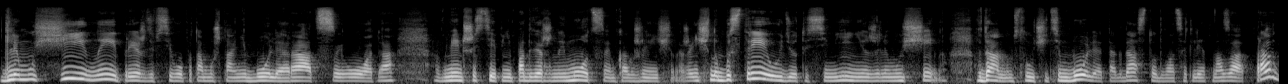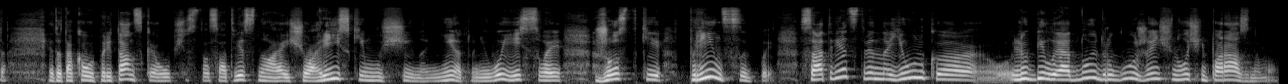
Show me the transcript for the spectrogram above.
для мужчины прежде всего, потому что они более рацио, да, в меньшей степени подвержены эмоциям, как женщина. Женщина быстрее уйдет из семьи, нежели мужчина. В данном случае, тем более тогда, 120 лет назад. Правда? Это такое паританское общество, соответственно, а еще арийский мужчина. Нет, у него есть свои жесткие принципы. Соответственно, Юнг э, любил и одну, и другую женщину очень по-разному.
